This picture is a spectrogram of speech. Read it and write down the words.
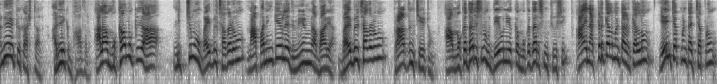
అనేక కష్టాలు అనేక బాధలు. అలా ముఖాముఖిగా నిత్యము బైబిల్ చదవడం నా పని ఇంకేం లేదు. నేను నా భార్య. బైబిల్ చదవడం ప్రార్థన చేయటం. ఆ ముఖ దర్శనం దేవుని యొక్క ముఖ దర్శనం చూసి ఆయన ఎక్కడికి వెళ్ళమంటే అక్కడికి వెళ్ళడం. ఏం చెప్పమంటే అది చెప్పడం.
